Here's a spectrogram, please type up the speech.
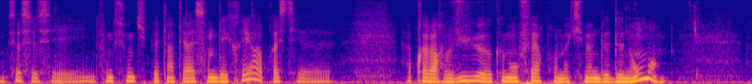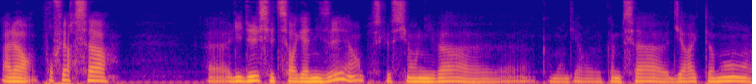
donc ça c'est une fonction qui peut être intéressante d'écrire, après, après avoir vu comment faire pour le maximum de deux nombres. Alors pour faire ça, euh, l'idée c'est de s'organiser, hein, parce que si on y va euh, comment dire, euh, comme ça directement,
